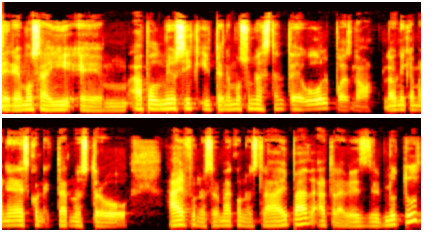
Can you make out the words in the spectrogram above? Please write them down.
tenemos ahí em, Apple Music y tenemos un asistente de Google, pues no, la única manera es conectar nuestro iPhone, nuestra Mac o nuestra iPad a través del Bluetooth,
